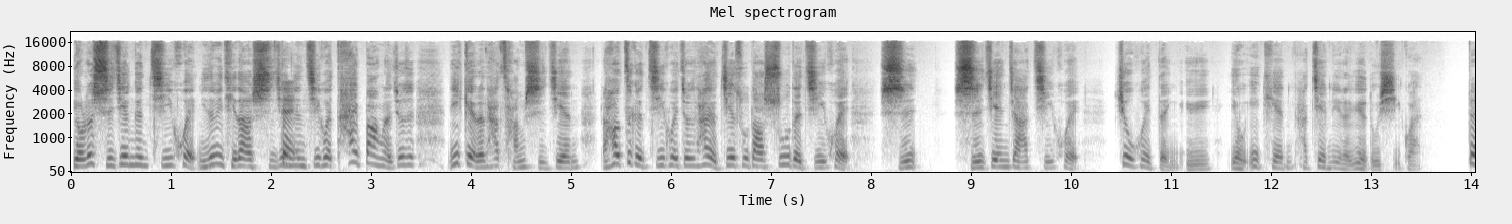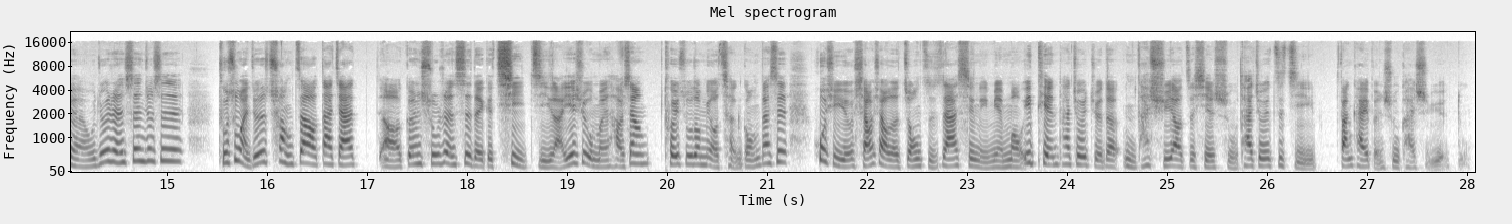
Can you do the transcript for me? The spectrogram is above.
有了时间跟机会，你这边提到时间跟机会太棒了，就是你给了他长时间，然后这个机会就是他有接触到书的机会，时时间加机会就会等于有一天他建立了阅读习惯。对啊，我觉得人生就是图书馆，就是创造大家呃跟书认识的一个契机啦。也许我们好像推书都没有成功，但是或许有小小的种子在他心里面，某一天他就会觉得，嗯，他需要这些书，他就会自己翻开一本书开始阅读。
